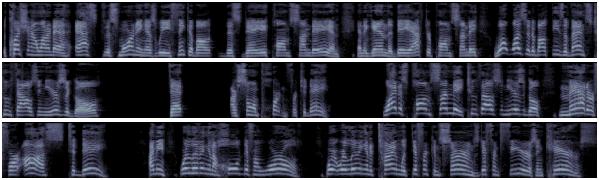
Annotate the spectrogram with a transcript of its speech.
The question I wanted to ask this morning as we think about this day, Palm Sunday, and, and again the day after Palm Sunday, what was it about these events 2,000 years ago that are so important for today? Why does Palm Sunday 2,000 years ago matter for us today? I mean, we're living in a whole different world. We're, we're living in a time with different concerns, different fears and cares.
